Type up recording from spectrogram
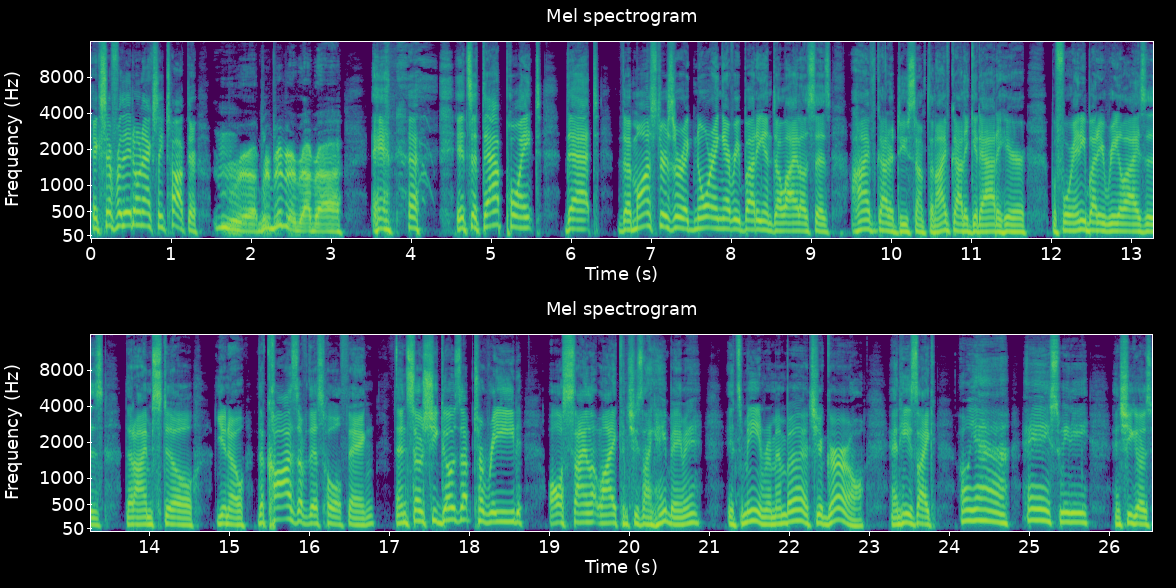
Except for they don't actually talk. They're and it's at that point that the monsters are ignoring everybody, and Delilah says, I've got to do something. I've got to get out of here before anybody realizes that I'm still, you know, the cause of this whole thing. And so she goes up to Reed, all silent like, and she's like, Hey, baby, it's me. Remember? It's your girl. And he's like, Oh, yeah. Hey, sweetie. And she goes,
